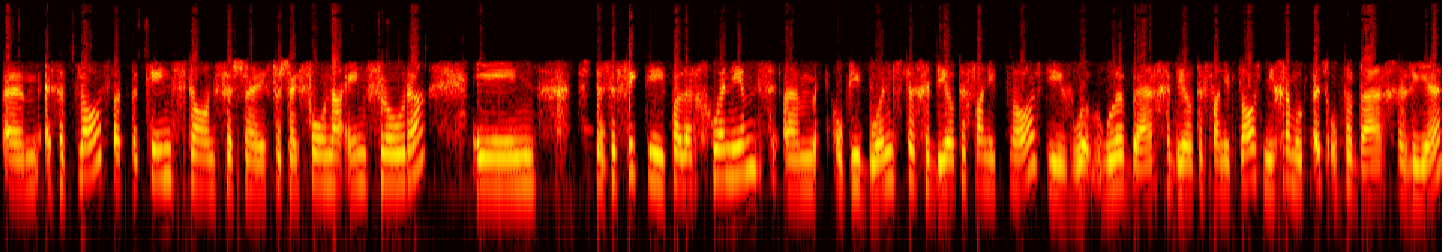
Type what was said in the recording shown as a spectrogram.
um, is 'n plaas wat bekend staan vir sy vir sy fauna en flora en spesifiek die pelargoniums um, op die boonste gedeelte van die plaas, die hoë ho berggedeelte van die plaas. Nigramoop is op 'n berg geleë,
